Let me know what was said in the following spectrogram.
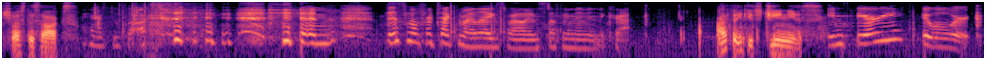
Show us the socks. Here's the socks. and this will protect my legs while I'm stuffing them in the crack. I think it's genius, In theory, it will work.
